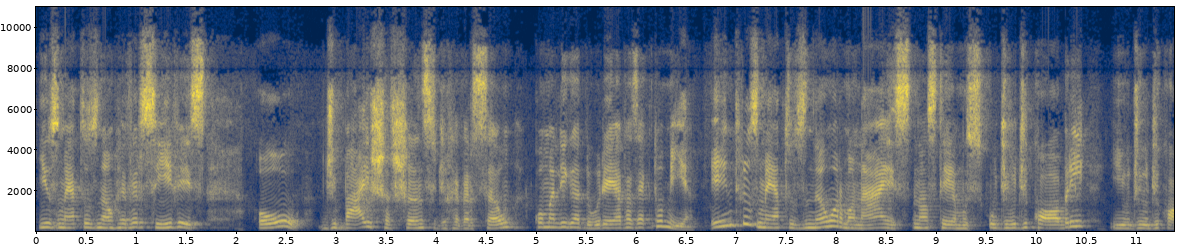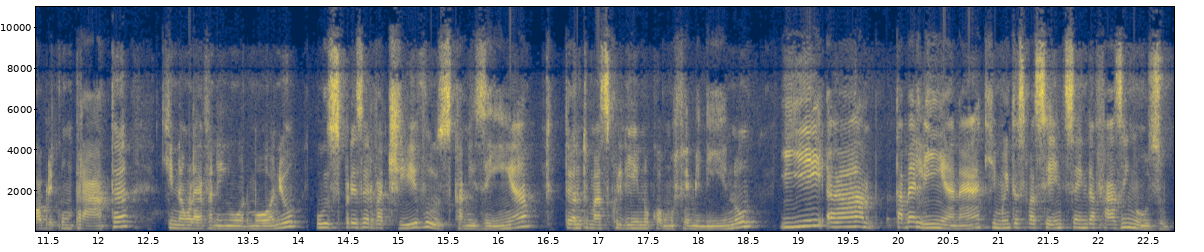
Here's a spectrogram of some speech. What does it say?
e os métodos não reversíveis, ou de baixa chance de reversão, como a ligadura e a vasectomia. Entre os métodos não hormonais, nós temos o DIU de cobre e o DIU de cobre com prata, que não leva nenhum hormônio, os preservativos, camisinha, tanto masculino como feminino, e a tabelinha, né, que muitas pacientes ainda fazem uso.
